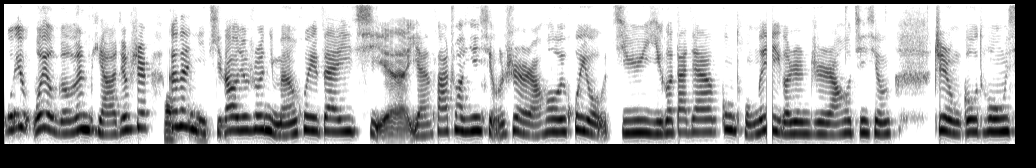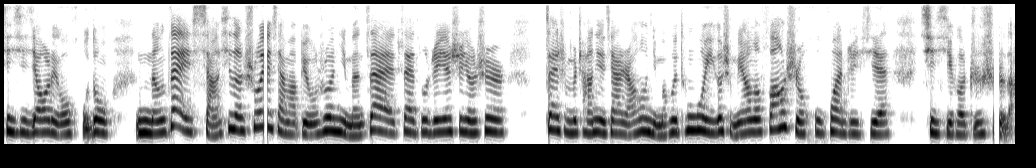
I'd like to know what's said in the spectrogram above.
我有我有个问题啊，就是刚才你提到，就是说你们会在一起研发创新形式，然后会有基于一个大家共同的一个认知，然后进行这种沟通、信息交流、互动。你能再详细的说一下吗？比如说你们在在做这些事情是在什么场景下，然后你们会通过一个什么样的方式互换这些信息和知识的？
